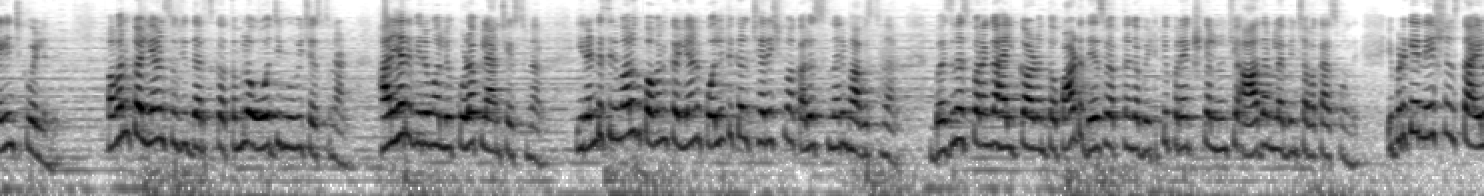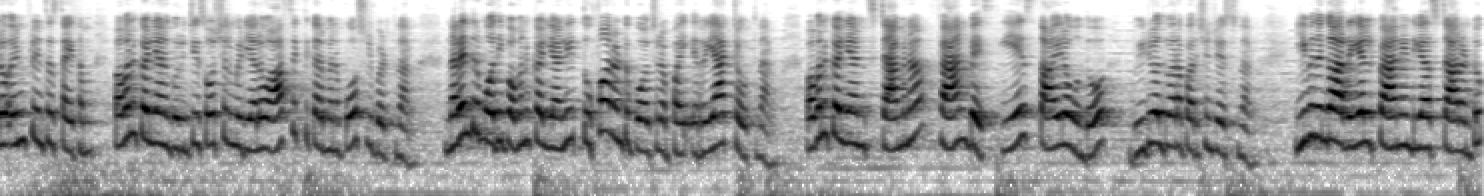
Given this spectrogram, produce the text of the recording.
రేంజ్కి వెళ్ళింది. పవన్ కళ్యాణ్ సుజిత్ దర్శకత్వంలో ఓజీ మూవీ చేస్తున్నాడు. హరిహర వీరమల్లు కూడా ప్లాన్ చేస్తున్నారు. ఈ రెండు సినిమాలకు పవన్ కళ్యాణ్ పొలిటికల్ చరిష్మా కలుస్తుందని భావిస్తున్నారు. బిజినెస్ పరంగా హెల్ప్ కావడంతో పాటు దేశవ్యాప్తంగా వీటికి ప్రేక్షకుల నుంచి ఆదరణ లభించే అవకాశం ఉంది. ఇప్పటికే నేషనల్ స్థాయిలో ఇన్ఫ్లుయెన్సర్స్ సైతం పవన్ కళ్యాణ్ గురించి సోషల్ మీడియాలో ఆసక్తికరమైన పోస్టులు పెడుతున్నారు. నరేంద్ర మోదీ పవన్ కళ్యాణ్ని తుఫాన్ అంటూ పోల్చడంపై రియాక్ట్ అవుతున్నారు. Pawan Kalyan stamina fan base ఏ స్థాయిలో ఉందో వీడియోల ద్వారా పరిచయం చేస్తున్నారు. ఈ విధంగా రియల్ పాన్ ఇండియా స్టార్ అంటూ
